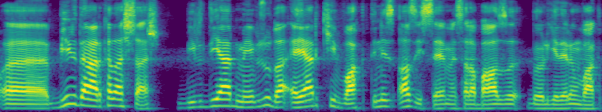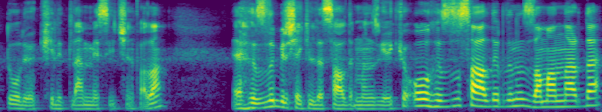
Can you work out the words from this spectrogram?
Ee, bir de arkadaşlar bir diğer mevzu da eğer ki vaktiniz az ise mesela bazı bölgelerin vakti oluyor kilitlenmesi için falan. E, hızlı bir şekilde saldırmanız gerekiyor. O hızlı saldırdığınız zamanlarda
